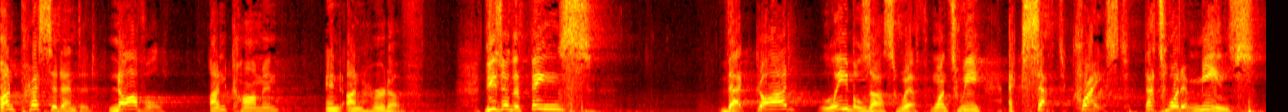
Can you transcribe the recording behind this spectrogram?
unprecedented, novel, uncommon, and unheard of. These are the things that God labels us with once we accept Christ. That's what it means.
